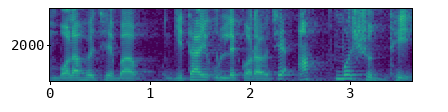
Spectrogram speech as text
বলা হয়েছে বা গীতায় উল্লেখ করা হয়েছে আত্মশুদ্ধি।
